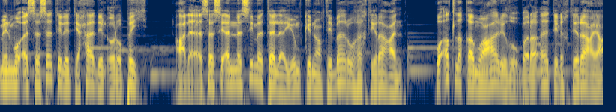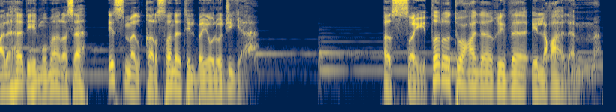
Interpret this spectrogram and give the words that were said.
من مؤسسات الاتحاد الأوروبي على أساس أن السمة لا يمكن اعتبارها اختراعا وأطلق معارض براءات الاختراع على هذه الممارسة اسم القرصنة البيولوجية. السيطرة على غذاء العالم.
